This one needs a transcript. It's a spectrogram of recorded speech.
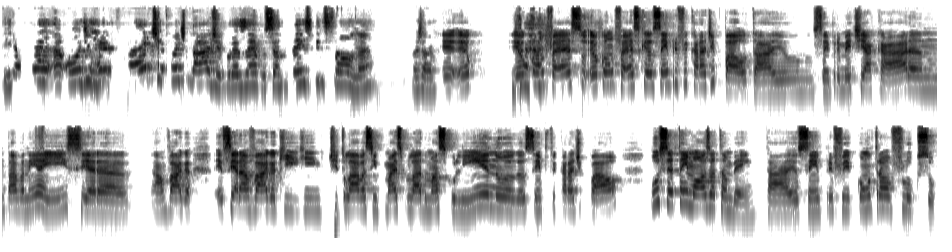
E até onde reflete a quantidade, por exemplo, você não tem inscrição, né? Eu, eu confesso, eu confesso que eu sempre fui cara de pau, tá? Eu sempre meti a cara, não tava nem aí se era a vaga, se era a vaga que, que titulava assim mais pro lado masculino, eu sempre fui cara de pau. Por ser teimosa também, tá? Eu sempre fui contra o fluxo,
